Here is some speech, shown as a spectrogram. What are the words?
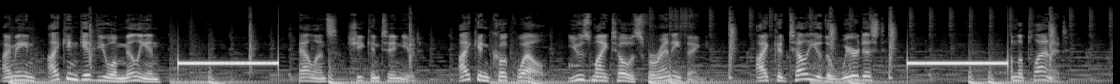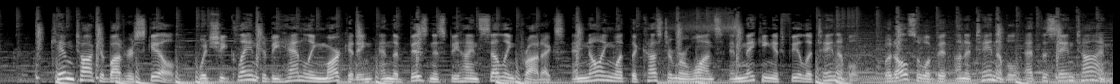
I mean, I can give you a million talents, she continued. I can cook well, use my toes for anything. I could tell you the weirdest on the planet. Kim talked about her skill, which she claimed to be handling marketing and the business behind selling products and knowing what the customer wants and making it feel attainable, but also a bit unattainable at the same time.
